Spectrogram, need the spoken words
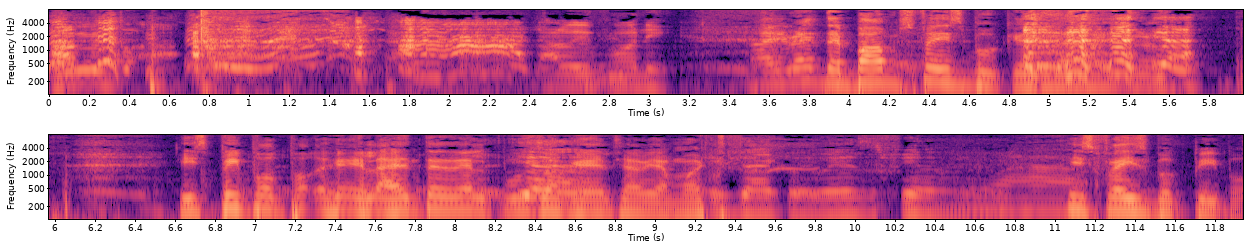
I'm. That'd be funny. I read the Bob's Facebook. and, uh, you know, Yeah. His people, la gente de él puso Yeah. que él se había muerto. Exactly. His funeral. His Facebook people.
